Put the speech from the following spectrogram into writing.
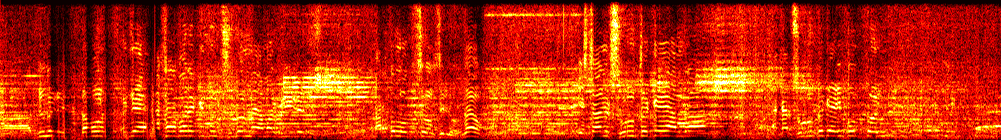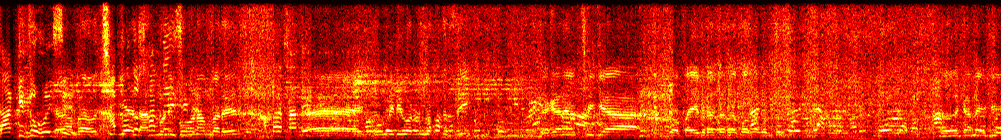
আহ, দুই মিনিট তারপর যে আসার পরে কিন্তু সুজন ভাই আমার বিয়ে দিয়েছে। তার তো লোকজন ছিল। স্টানের শুরু থেকে আমরা শুরু থেকে এই তা কিছু হয়েছে। কমিটি গঠন করতেছি। এখানে হচ্ছে গিয়া সব ব্রাদাররা কথা বলতেছে। তো এখানে যে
